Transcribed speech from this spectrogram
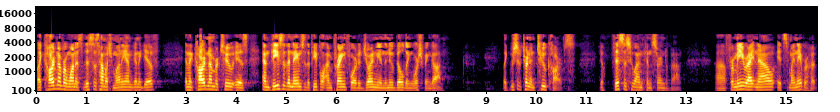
Like, card number one is, this is how much money I'm to give. And then card number two is, and these are the names of the people I'm praying for to join me in the new building worshiping God. Like we should have turned in two cards. You know, this is who I'm concerned about. Uh, for me right now, it's my neighborhood.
